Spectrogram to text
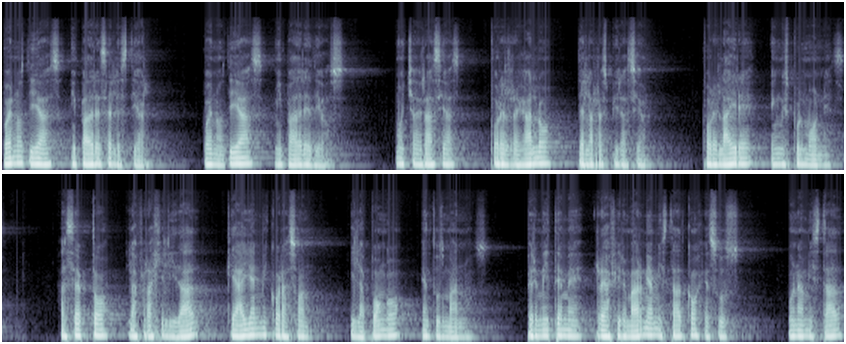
Buenos días, mi Padre Celestial. Buenos días, mi Padre Dios. Muchas gracias por el regalo de la respiración, por el aire en mis pulmones. Acepto la fragilidad que hay en mi corazón y la pongo en tus manos. Permíteme reafirmar mi amistad con Jesús, una amistad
